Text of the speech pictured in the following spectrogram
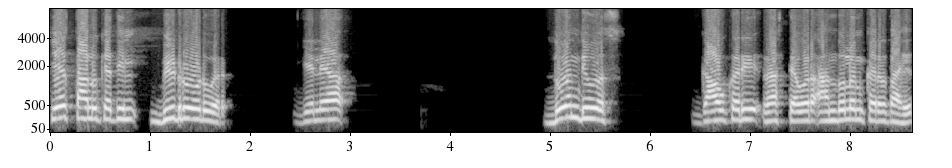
केज तालुक्यातील बीड रोडवर गेल्या दोन दिवस गावकरी रस्त्यावर आंदोलन करत आहेत.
